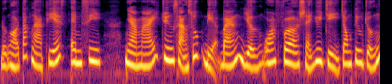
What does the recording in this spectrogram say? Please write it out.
được gọi tắt là TSMC, nhà máy chuyên sản xuất địa bán dẫn wafer sẽ duy trì trong tiêu chuẩn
